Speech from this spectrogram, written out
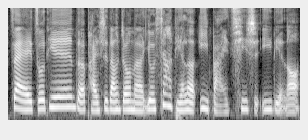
在昨天的盘市当中呢，又下跌了一百七十一点哦。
